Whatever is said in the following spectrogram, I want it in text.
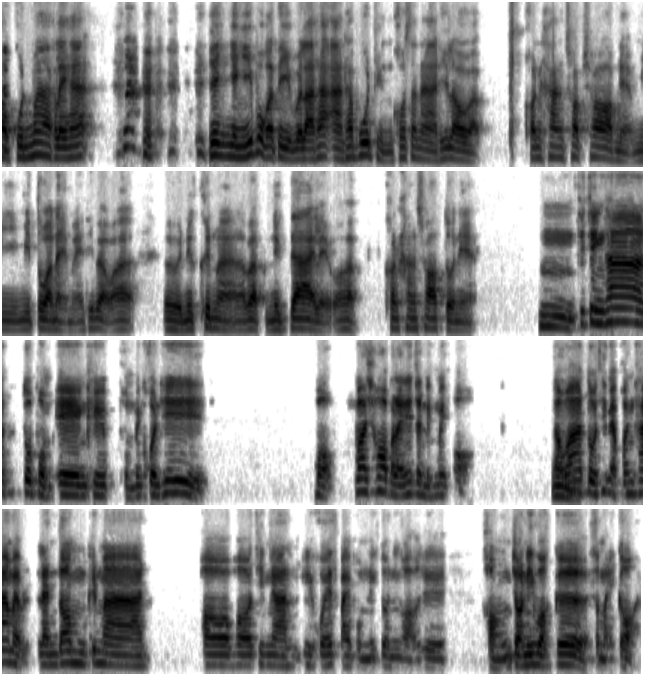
ขอบคุณมากเลยฮะอย่างอย่างนี้ปกติเวลาถ้าอ่านถ้าพูดถึงโฆษณาที่เราแบบค่อนข้างชอบชอบเนี่ย มีมีตัวไหนไหมที่แบบว่าเออนึกขึ้นมาแล้วแบบนึกได้เลยว่าแบบค่อนข้างชอบตัวเนี้ยอืมที่จริงถ้าตัวผมเองคือผมเป็นคนที่ บอกว่าชอบอะไรนี่จะนึกไม่ออก แต่ว่าตัวที่แบบค่อนข้างแบบ random ขึ้นมา พอพอทีมงาน request ไปผมนึกตัวหนึงออกก็คือ ของ Johnnie Walker สมัยก่อน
